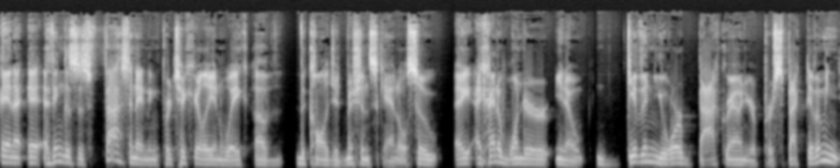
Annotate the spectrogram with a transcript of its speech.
and I, I, think this is fascinating, particularly in wake of the college admission scandal. So I, I, kind of wonder, you know, given your background, your perspective. I mean,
